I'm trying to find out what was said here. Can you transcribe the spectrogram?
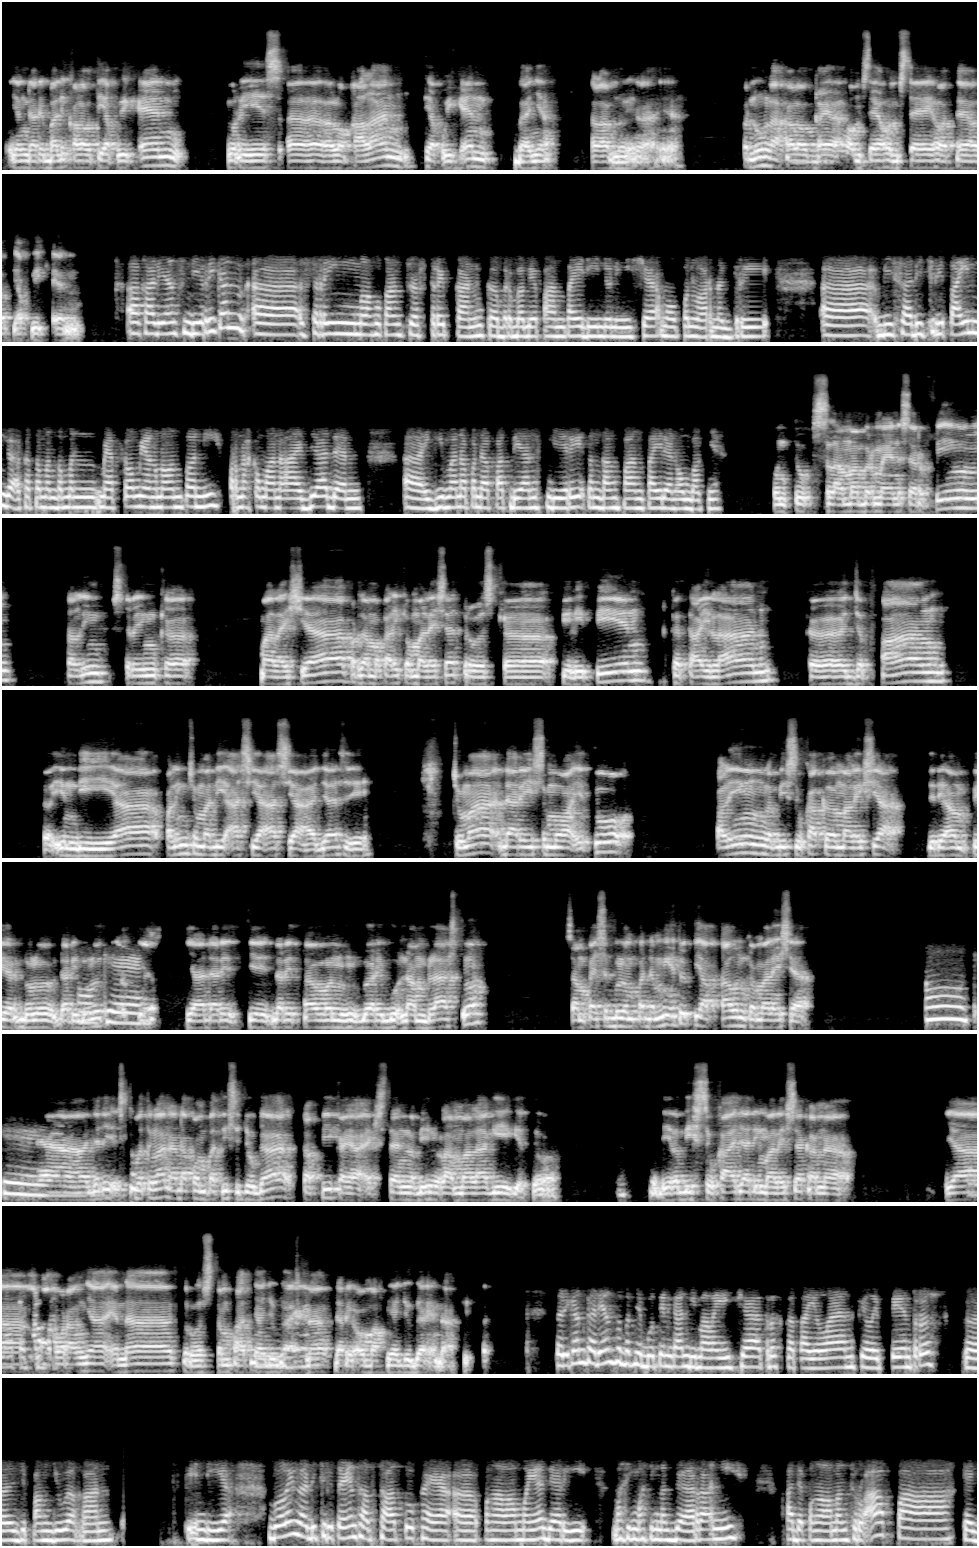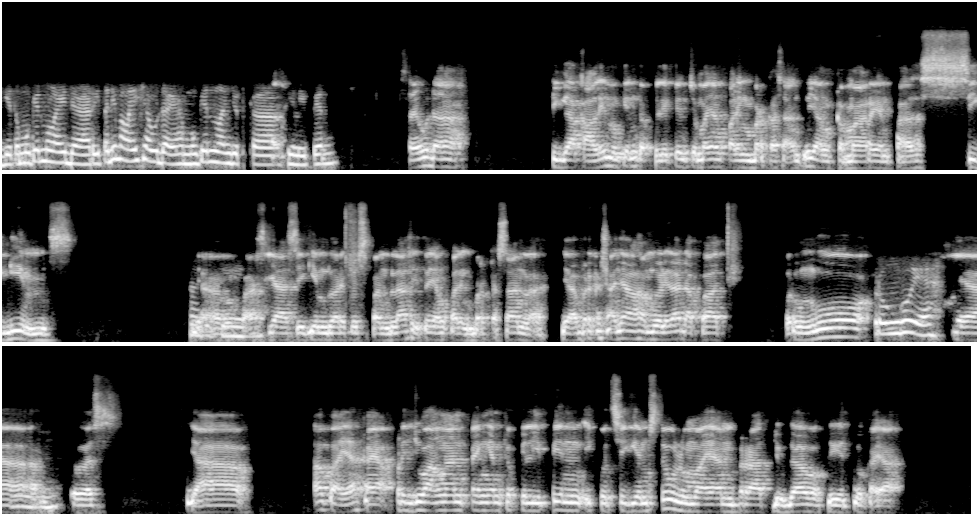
yang dari Bali kalau tiap weekend turis eh, lokalan tiap weekend banyak alhamdulillah ya penuh lah kalau kayak homestay homestay hotel tiap weekend Eh, kalian sendiri kan eh, sering melakukan surf trip kan ke berbagai pantai di Indonesia maupun luar negeri. Eh, bisa diceritain nggak ke teman-teman Medcom yang nonton nih pernah ke mana aja dan eh, gimana pendapat Dian sendiri tentang pantai dan ombaknya? untuk selama bermain surfing paling sering ke Malaysia pertama kali ke Malaysia terus ke Filipina ke Thailand ke Jepang ke India paling cuma di Asia Asia aja sih cuma dari semua itu paling lebih suka ke Malaysia jadi hampir dulu dari dulu Oke. ya dari dari tahun 2016 tuh sampai sebelum pandemi itu tiap tahun ke Malaysia Oke. Ya, jadi kebetulan ada kompetisi juga, tapi kayak extend lebih lama lagi gitu. Jadi lebih suka aja di Malaysia karena ya Kenapa orangnya enak, terus tempatnya juga Hmm. enak, dari ombaknya juga enak gitu. Tadi kan kalian sempat nyebutin kan di Malaysia, terus ke Thailand, Filipina, terus ke Jepang juga kan, ke India. Boleh nggak diceritain satu-satu kayak eh, pengalamannya dari masing-masing negara nih? Ada pengalaman seru apa? Kayak gitu. Mungkin mulai dari tadi Malaysia udah ya, mungkin lanjut ke Filipina. Saya udah tiga kali mungkin ke Filipina, cuma yang paling berkesan tuh yang kemarin pas SEA Games. Yang Oke. pas ya SEA Games 2019 itu yang paling berkesan lah. Ya berkesannya alhamdulillah dapat perunggu, Perunggu ya. ya Hmm. terus ya apa ya kayak perjuangan pengen ke Filipina ikut SEA Games tuh lumayan berat juga waktu itu kayak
